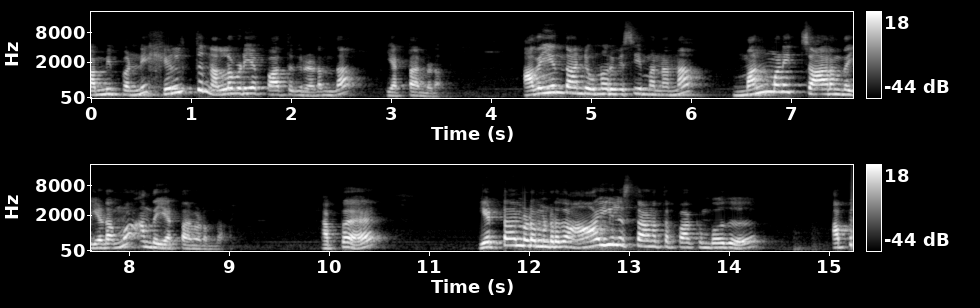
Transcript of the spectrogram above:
கம்மி பண்ணி ஹெல்த்து நல்லபடியாக பார்த்துக்கிற இடம் தான் எட்டாம் இடம். அதையும் தாண்டி இன்னொரு விஷயம் என்னென்னா மண்மனை சார்ந்த இடமும் அந்த எட்டாம் இடம் தான். அப்போ எட்டாம் இடம்ன்றது ஆயுள் ஸ்தானத்தை பார்க்கும்போது அப்போ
